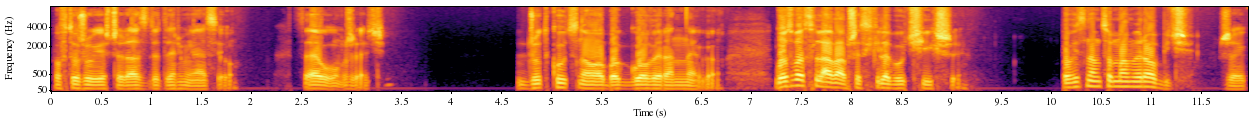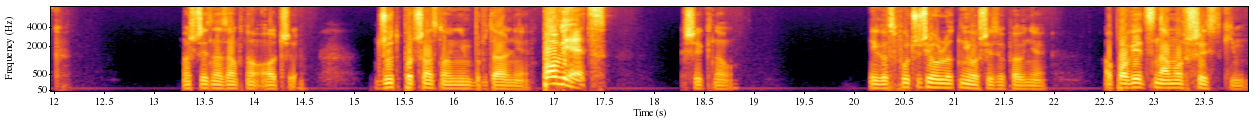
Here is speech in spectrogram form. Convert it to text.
powtórzył jeszcze raz z determinacją. Chcę umrzeć. Jude kucnął obok głowy rannego. Głos Waslawa przez chwilę był cichszy. Powiedz nam, co mamy robić, rzekł. Mężczyzna zamknął oczy. Jude potrząsnął nim brutalnie. Powiedz! Krzyknął. Jego współczucie ulotniło się zupełnie. Opowiedz nam o wszystkim.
